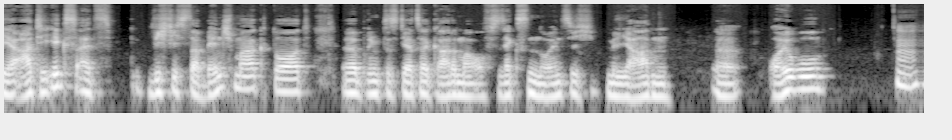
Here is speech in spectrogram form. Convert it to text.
der ATX als wichtigster Benchmark dort äh, bringt es derzeit gerade mal auf 96 Milliarden äh, Euro. Hm.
